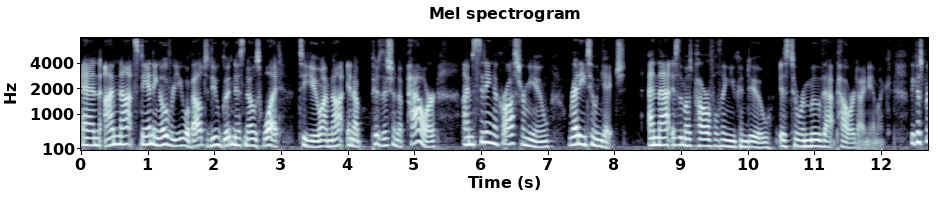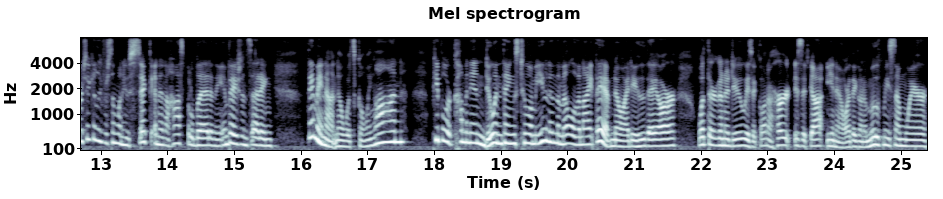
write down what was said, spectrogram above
And I'm not standing over you about to do goodness knows what to you. I'm not in a position of power. I'm sitting across from you, ready to engage. And that is the most powerful thing you can do is to remove that power dynamic. Because particularly for someone who's sick and in a hospital bed in the inpatient setting, they may not know what's going on. People are coming in doing things to them even in the middle of the night they have no idea who they are what they're going to do is it going to hurt is it got you know are they going to move me somewhere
